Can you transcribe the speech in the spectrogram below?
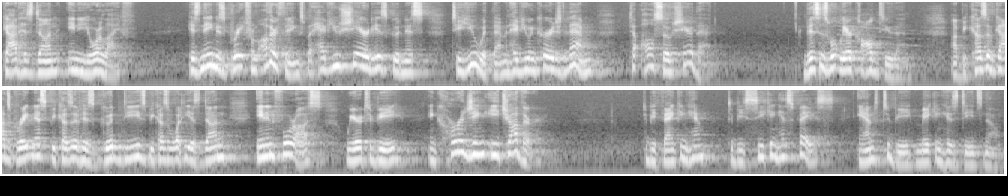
God has done in your life? His name is great from other things, but have you shared his goodness to you with them? And have you encouraged them to also share that? This is what we are called to then. Uh, because of God's greatness, because of his good deeds, because of what he has done in and for us, we are to be encouraging each other to be thanking him, to be seeking his face, and to be making his deeds known.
